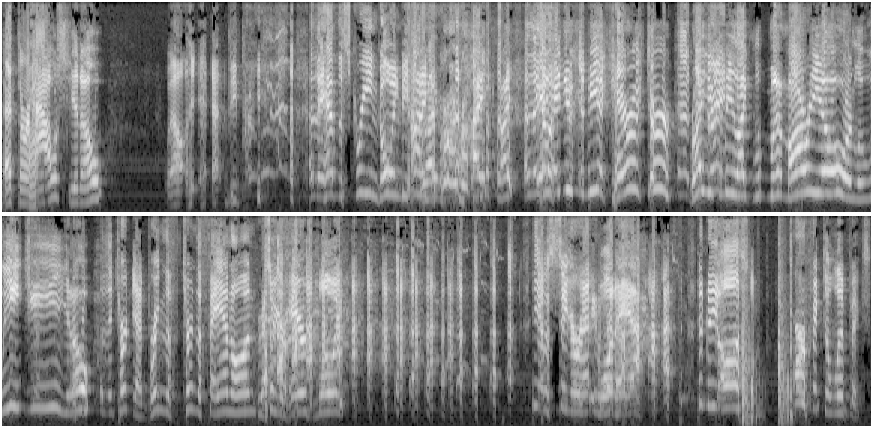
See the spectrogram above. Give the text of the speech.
at their house. You know, Well, be, and they have the screen going behind right, them. right, right. And and, gotta- and you can be a character, right? You can be like Mario or Luigi. You know, They turn yeah, bring the turn the fan on so your hair's blowing. you got a cigarette in one hand. It'd be awesome. Perfect Olympics.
